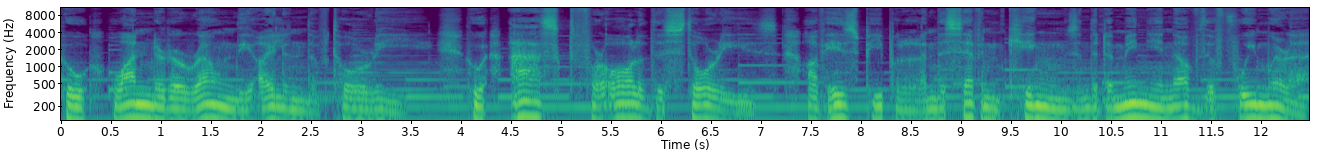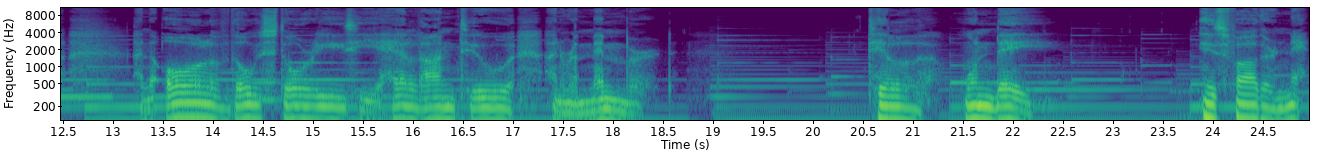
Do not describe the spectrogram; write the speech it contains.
who wandered around the island of Tory, who asked for all of the stories of his people and the seven kings and the dominion of the Fuimura. And all of those stories he held on to and remembered till one day his father Net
